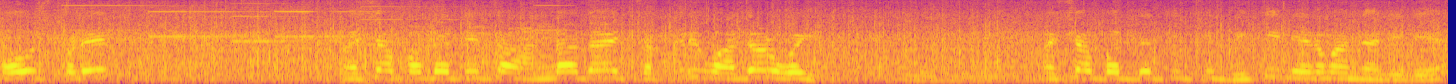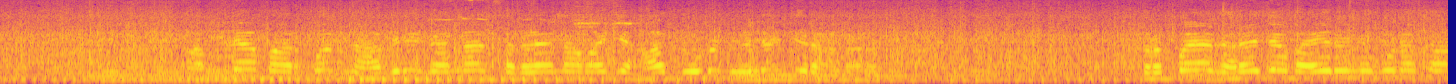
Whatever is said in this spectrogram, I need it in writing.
पाऊस पडेल अशा पद्धतीचा अंदाज आहे. चक्रीवादळ होईल. अशा पद्धतीची भीती निर्माण झालेली आहे. आपल्यामार्फत नागरिकांना सगळ्यांना माझे हात जोडून विनंती राहणार कृपया घराच्या बाहेर निघू नका.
